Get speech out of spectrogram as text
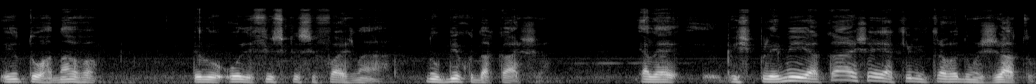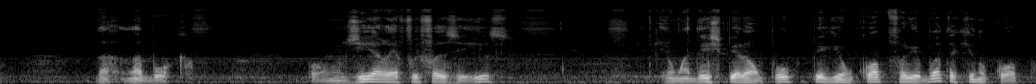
e entornava pelo orifício que se faz na, no bico da caixa. Ela espremia a caixa e aquilo entrava de um jato na, na boca. Bom, um dia ela foi fazer isso, eu mandei esperar um pouco, peguei um copo, falei, bota aqui no copo.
